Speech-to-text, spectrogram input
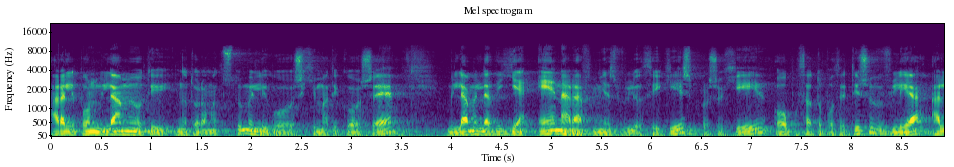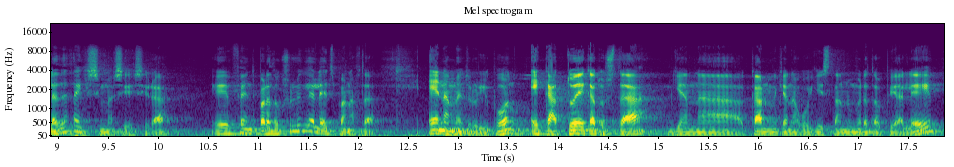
Άρα λοιπόν μιλάμε ότι, να το οραματιστούμε λίγο σχηματικός σε, μιλάμε δηλαδή για ένα ράφι μιας βιβλιοθήκης, προσοχή, όπου θα τοποθετήσω βιβλία, αλλά δεν θα έχει σημασία η σειρά. Ε, φαίνεται παραδοξολογία, αλλά έτσι πάνε αυτά. Ένα μέτρο λοιπόν, 100 εκατοστά, για να κάνουμε και αναγωγή στα νούμερα τα οποία λέει,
